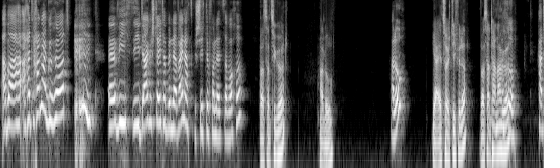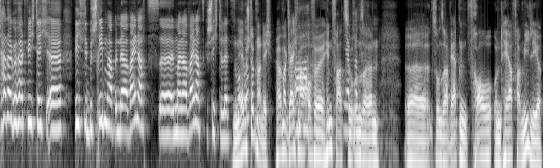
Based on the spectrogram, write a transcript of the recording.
Aber hat Hannah gehört, äh, wie ich sie dargestellt habe in der Weihnachtsgeschichte von letzter Woche? Was hat sie gehört? Hallo? Hallo? Ja, jetzt höre ich dich wieder. Was hat Hannah Ach gehört? Hat Hannah gehört, wie ich dich, äh, wie ich sie beschrieben habe in der Weihnachts, äh, in meiner Weihnachtsgeschichte letzte Nee, Woche? bestimmt noch nicht. Hören wir gleich mal Ah. auf äh, Hinfahrt Ja, zu unseren, äh, zu unserer werten Frau und Herr Familie.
